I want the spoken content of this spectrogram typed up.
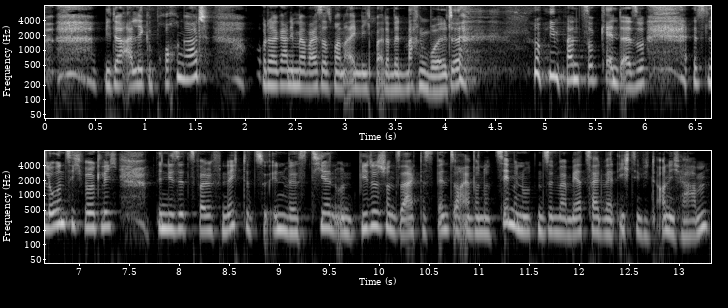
wieder alle gebrochen hat oder gar nicht mehr weiß, was man eigentlich mal damit machen wollte. wie man es so kennt. Also es lohnt sich wirklich, in diese zwölf Nächte zu investieren. Und wie du schon sagtest, wenn es auch einfach nur zehn Minuten sind, weil mehr Zeit werde ich die auch nicht haben.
